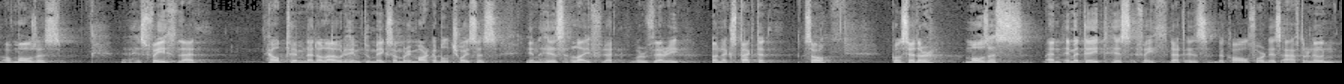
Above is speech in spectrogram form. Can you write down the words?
of Moses, his faith that helped him, that allowed him to make some remarkable choices in his life that were very unexpected. So, consider Moses and imitate his faith. That is the call for this afternoon.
